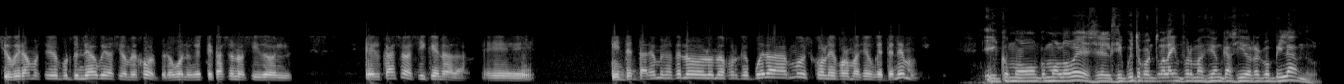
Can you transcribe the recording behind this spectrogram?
si hubiéramos tenido oportunidad hubiera sido mejor, pero bueno, en este caso no ha sido el, el caso, así que nada, eh, intentaremos hacerlo lo mejor que podamos con la información que tenemos. ¿Y cómo, cómo lo ves, el circuito con toda la información que has ido recopilando?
